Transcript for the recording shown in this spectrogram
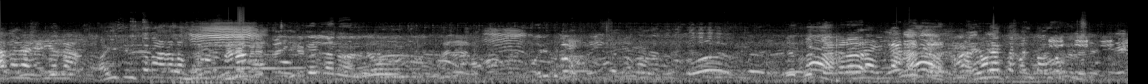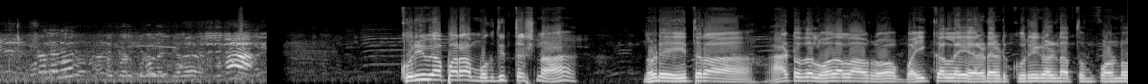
ಆಗಲ್ಲ. ಕುರಿ ವ್ಯಾಪಾರ ಮುಗ್ದಿದ ತಕ್ಷಣ, ನೋಡಿ, ಈ ಥರ ಆಟೋದಲ್ಲಿ ಹೋಗಲ್ಲ ಅವರು. ಬೈಕಲ್ಲೇ ಎರಡೆರಡು ಕುರಿಗಳನ್ನ ತುಂಬಿಕೊಂಡು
